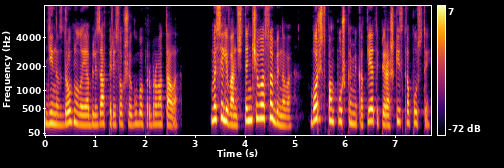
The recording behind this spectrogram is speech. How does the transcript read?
Дина вздрогнула и, облизав пересохшие губы, пробормотала. «Василий Иванович, да ничего особенного. Борщ с пампушками, котлеты, пирожки с капустой».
